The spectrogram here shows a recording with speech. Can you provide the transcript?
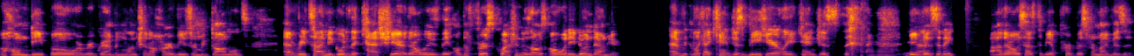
a Home Depot or we're grabbing lunch at a Harvey's or McDonald's, every time you go to the cashier, they're always they oh, the first question is always, "Oh, what are you doing down here?" Every like I can't just be here, like I can't just be yeah. visiting. Uh, there always has to be a purpose for my visit,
